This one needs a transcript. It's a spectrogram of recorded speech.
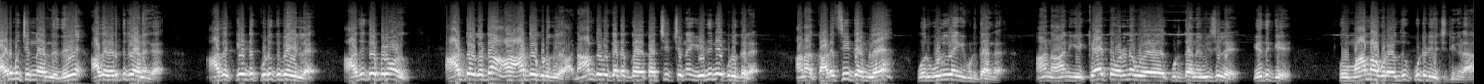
கரும்பு சின்னம் இருந்தது. அதை எடுத்துட்டானுங்க. அதை கேட்டு கொடுக்கவே இல்லை. அதுக்கப்புறம் ஆட்டோ கட்டம் ஆட்டோ கொடுக்கல. நாம் தமிழ் கட்ட கட்சி சின்னம் எதுவுமே கொடுக்கல. ஆனால் கடைசி டைம்ல ஒரு ஒளி வாங்கி கொடுத்தாங்க. ஆனால் நீங்கள் கேட்ட உடனே ஒ- கொடுத்தான விசில் எதுக்கு? ஓ மாமா கூட வந்து கூட்டணி வச்சுட்டீங்களா?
